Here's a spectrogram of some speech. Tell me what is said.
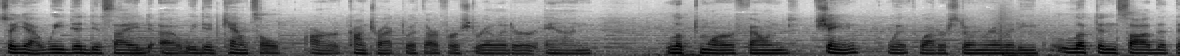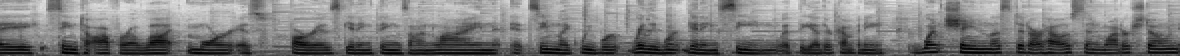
So yeah, we did decide, uh, we did cancel our contract with our first realtor and looked more, found Shane with Waterstone Realty, looked and saw that they seemed to offer a lot more as far as getting things online. It seemed like we were really weren't getting seen with the other company. Once Shane listed our house in Waterstone,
